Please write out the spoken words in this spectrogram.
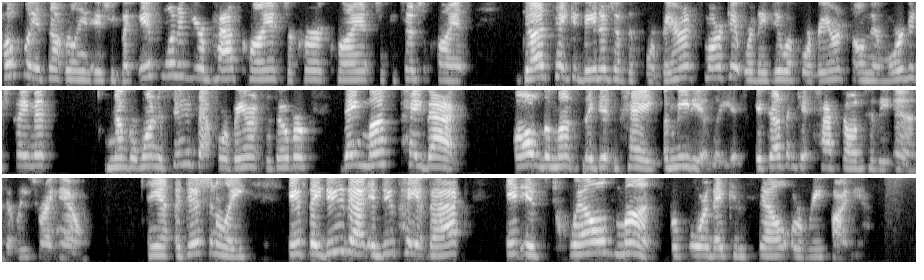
hopefully, it's not really an issue, but if one of your past clients or current clients or potential clients does take advantage of the forbearance market where they do a forbearance on their mortgage payment. Number one, as soon as that forbearance is over, they must pay back all the months they didn't pay immediately. It's, it doesn't get tacked on to the end, at least right now. And additionally, if they do that and do pay it back, it is 12 months before they can sell or refinance.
